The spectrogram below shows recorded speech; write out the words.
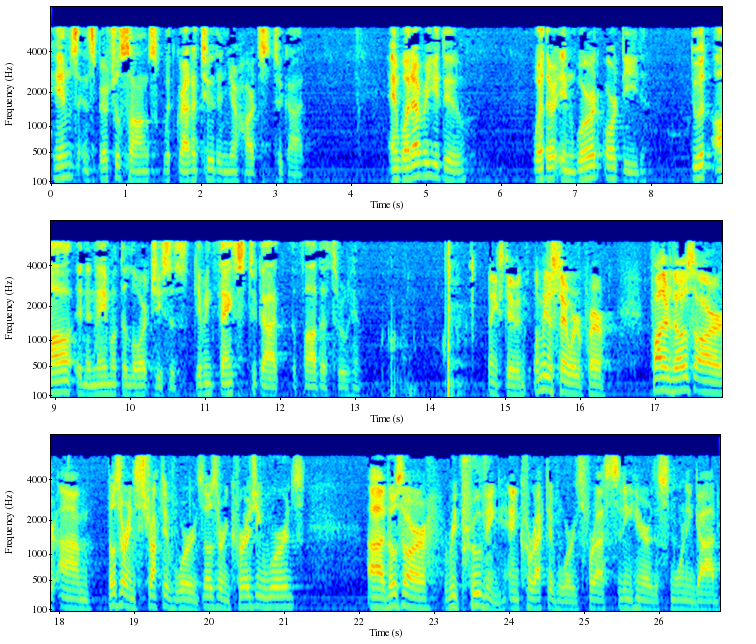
hymns, and spiritual songs with gratitude in your hearts to God. And whatever you do, whether in word or deed, do it all in the name of the Lord Jesus, giving thanks to God the Father through him. Thanks, David. Let me just say a word of prayer. Father, those are, um, those are instructive words. Those are encouraging words. Uh, those are reproving and corrective words for us sitting here this morning, God.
